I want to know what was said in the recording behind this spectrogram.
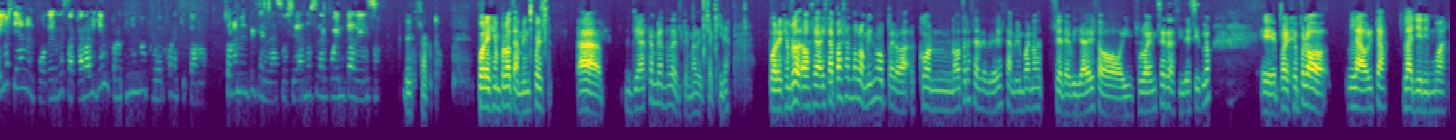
ellos tienen el poder de sacar a alguien, pero tienen el poder para quitarlo. Solamente que la sociedad no se da cuenta de eso. exacto. Por ejemplo, también, pues, ah, ya cambiando del tema de Shakira, por ejemplo, o sea, está pasando lo mismo, pero ah, con otras celebridades también, bueno, celebridades o influencers, así decirlo. Eh, por ejemplo, la ahorita, la Yerimoa.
